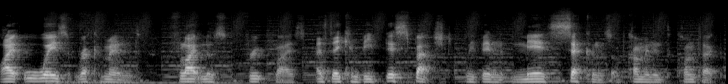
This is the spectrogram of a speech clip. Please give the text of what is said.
I always recommend flightless fruit flies as they can be dispatched within mere seconds of coming into contact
